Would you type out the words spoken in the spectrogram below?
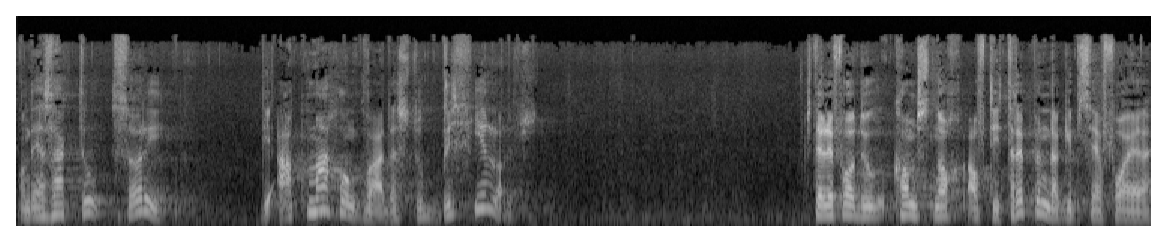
Und er sagt, du, sorry, die Abmachung war, dass du bis hier läufst. Stell dir vor, du kommst noch auf die Treppen, da gibt es ja vorher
